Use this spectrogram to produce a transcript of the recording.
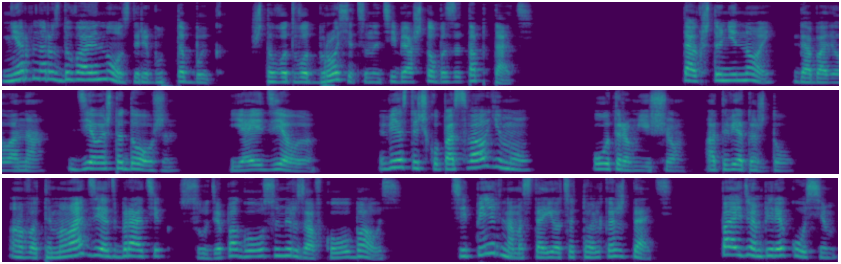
нервно раздувая ноздри, будто бык, что вот-вот бросится на тебя, чтобы затоптать. «Так что не ной», — добавила она, — «делай, что должен». «Я и делаю». «Весточку послал ему?» «Утром еще. Ответа жду». «А вот и молодец, братик», — судя по голосу, мерзавка улыбалась. «Теперь нам остается только ждать. Пойдем перекусим.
